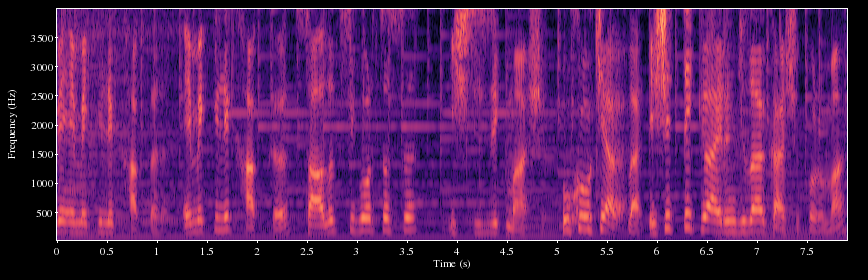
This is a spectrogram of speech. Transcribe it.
ve emeklilik hakları. Emeklilik hakkı, sağlık sigortası, işsizlik maaşı. Hukuki haklar, eşitlik ve ayrımcılığa karşı koruma,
